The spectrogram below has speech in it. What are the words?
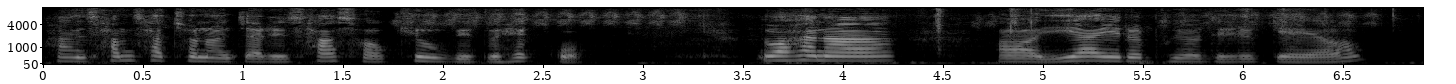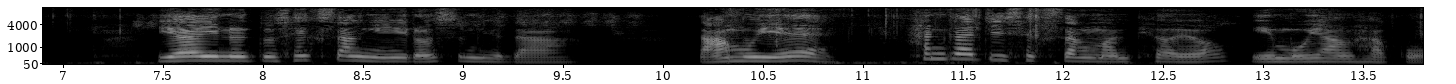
한 3, 4천 원짜리 사서 키우기도 했고 또 하나 어, 이 아이를 보여드릴게요. 이 아이는 또 색상이 이렇습니다. 나무에 한 가지 색상만 펴요. 이 모양하고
